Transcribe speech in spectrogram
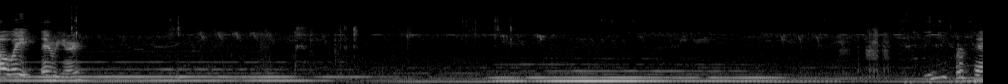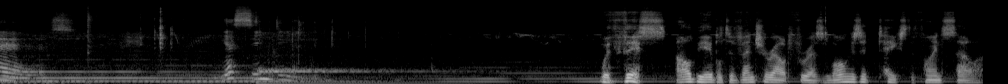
Oh wait, there we go. Be prepared. Yes, indeed. With this, I'll be able to venture out for as long as it takes to find Sauer.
